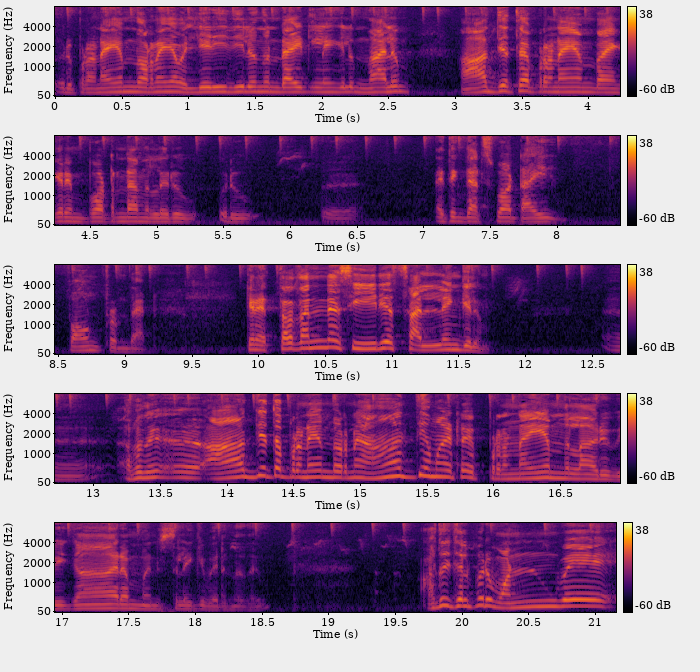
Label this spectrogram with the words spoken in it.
ഒരു പ്രണയം എന്ന് പറഞ്ഞു കഴിഞ്ഞാൽ വലിയ രീതിയിലൊന്നും ഉണ്ടായിട്ടില്ലെങ്കിലും എന്നാലും ആദ്യത്തെ പ്രണയം ഭയങ്കര ഇമ്പോർട്ടന്റ് ആണെന്നുള്ളൊരു ഒരു I think that's what I found from that കാരണം എത്ര തന്നെ സീരിയസ് അല്ലെങ്കിലും അപ്പം ആദ്യത്തെ പ്രണയം എന്ന് പറഞ്ഞാൽ ആദ്യമായിട്ട് പ്രണയം എന്നുള്ള ഒരു വികാരം മനസ്സിലേക്ക് വരുന്നത്. അത് ചിലപ്പോൾ ഒരു വൺ വേ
